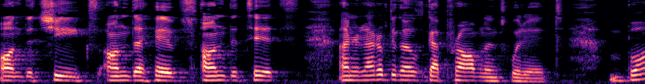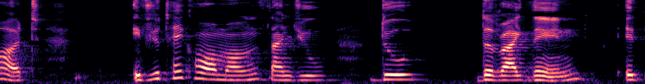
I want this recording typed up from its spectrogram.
on the cheeks, on the hips, on the tits. And a lot of the girls got problems with it. But if you take hormones and you do the right thing, it,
